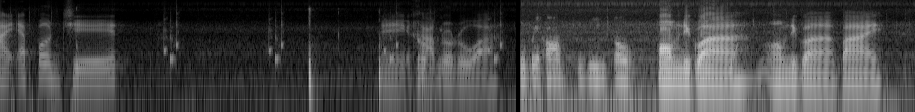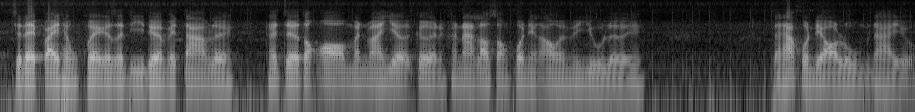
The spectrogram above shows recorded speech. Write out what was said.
ายแอปเปิลชีส นี่ครับรัวกูไม่อ้อมกูวิ่งตรงๆออมดีกว่า ออมดีกว่าไป จะได้ไปทำเควสกันสักทีเดินไปตามเลย ถ้าเจอต้องออมมันมาเยอะเกิน ขนาดเราสองคนยังเอามันไม่อยู่เลย แต่ถ้าคนเดียวลุมได้อยู่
